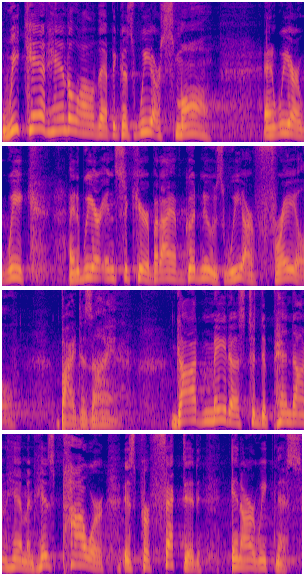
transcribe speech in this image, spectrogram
We can't handle all of that because we are small and we are weak and we are insecure. But I have good news we are frail by design. God made us to depend on Him, and His power is perfected in our weakness.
